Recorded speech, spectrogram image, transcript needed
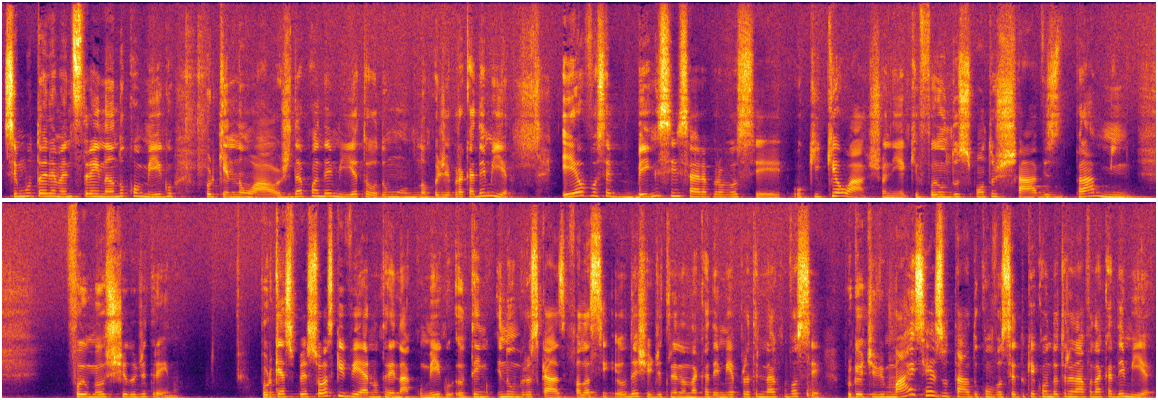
simultaneamente treinando comigo, porque no auge da pandemia todo mundo não podia ir pra academia. Eu vou ser bem sincera para você. O que, que eu acho, Aninha, que foi um dos pontos chaves para mim, foi o meu estilo de treino. Porque as pessoas que vieram treinar comigo, eu tenho inúmeros casos que falam assim: eu deixei de treinar na academia para treinar com você. Porque eu tive mais resultado com você do que quando eu treinava na academia.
